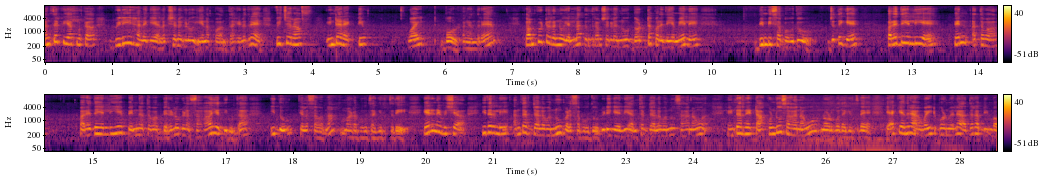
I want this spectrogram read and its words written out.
ಅಂತರ್ಕ್ರಿಯಾತ್ಮಕ ಬಿಳಿ ಹಲಗೆಯ ಲಕ್ಷಣಗಳು ಏನಪ್ಪ ಅಂತ ಹೇಳಿದ್ರೆ feature of interactive white board ಹಂಗಂದರೆ ಕಂಪ್ಯೂಟರನ್ನು ಎಲ್ಲ ತಂತ್ರಾಂಶಗಳನ್ನು ದೊಡ್ಡ ಪರದೆಯ ಮೇಲೆ ಬಿಂಬಿಸಬಹುದು. ಜೊತೆಗೆ ಪರದೆಯಲ್ಲಿಯೇ ಪೆನ್ ಅಥವಾ ಪರದೆಯಲ್ಲಿಯೇ ಪೆನ್ ಅಥವಾ ಬೆರಳುಗಳ ಸಹಾಯದಿಂದ ಇದು ಕೆಲಸವನ್ನು ಮಾಡಬಹುದಾಗಿರುತ್ತದೆ. ಎರಡನೇ ವಿಷಯ, ಇದರಲ್ಲಿ ಅಂತರ್ಜಾಲವನ್ನು ಬಳಸಬಹುದು. ಬಿಳಿಗೆಯಲ್ಲಿ ಅಂತರ್ಜಾಲವನ್ನು ಸಹ ನಾವು ಇಂಟರ್ನೆಟ್ ಹಾಕ್ಕೊಂಡು ಸಹ ನಾವು ನೋಡ್ಬೋದಾಗಿರ್ತದೆ ಯಾಕೆಂದರೆ ಆ ವೈಟ್ ಬೋರ್ಡ್ ಮೇಲೆ ಅದರ ಬಿಂಬ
